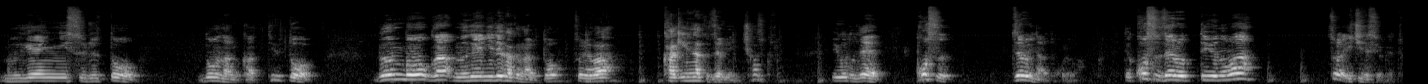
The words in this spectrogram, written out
無限にするとどうなるかっていうと、分母が無限にでかくなると、それは限りなく0に近づくということで、コス0になると、これは。で、コス0っていうのは、それは1ですよねと。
